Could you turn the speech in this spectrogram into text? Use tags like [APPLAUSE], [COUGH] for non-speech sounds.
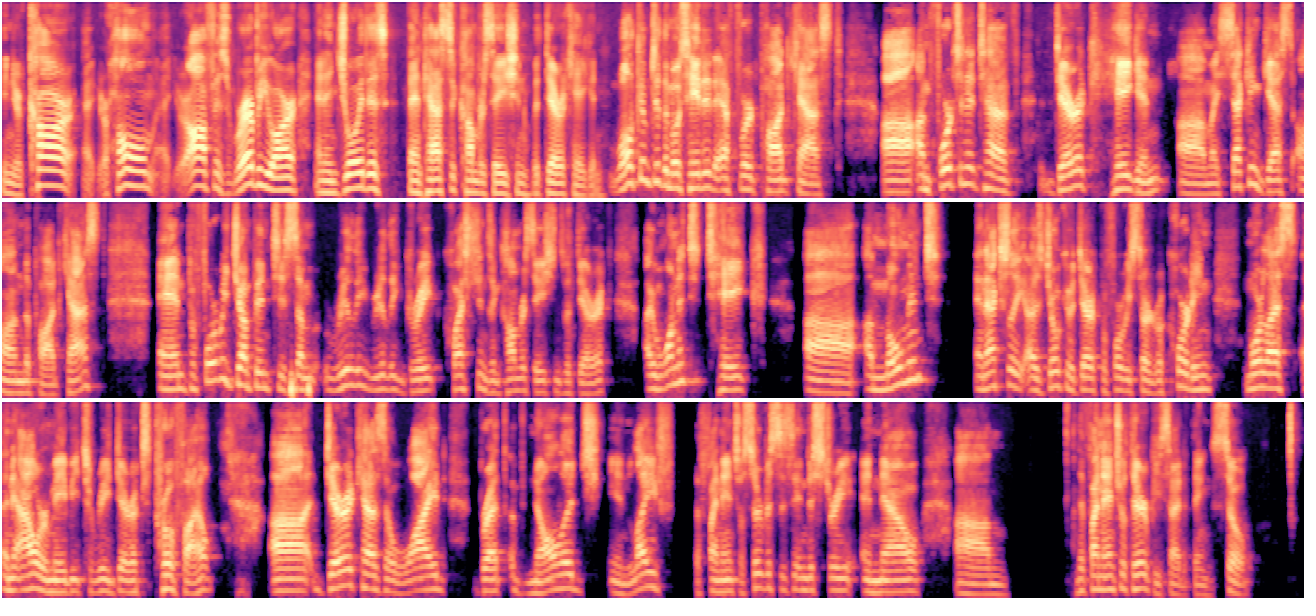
in your car, at your home, at your office, wherever you are, and enjoy this fantastic conversation with Derek Hagen. Welcome to the Most Hated F Word podcast. Uh, I'm fortunate to have Derek Hagen, uh, my second guest on the podcast. And before we jump into some really, really great questions and conversations with Derek, I wanted to take uh, a moment. And actually, I was joking with Derek before we started recording, more or less an hour maybe to read Derek's [LAUGHS] profile. Uh, Derek has a wide breadth of knowledge in life, the financial services industry, and now um, the financial therapy side of things. So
